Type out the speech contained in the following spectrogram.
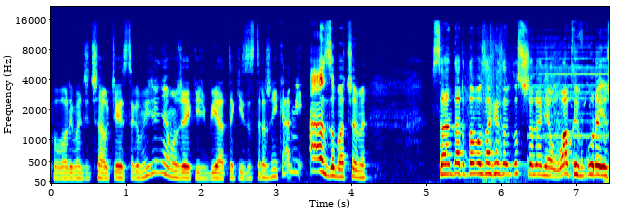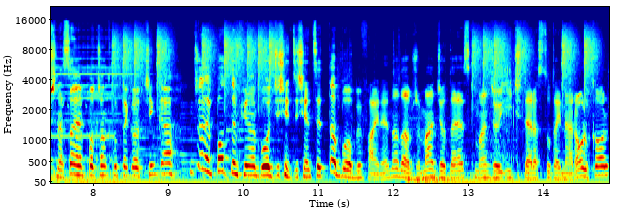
powoli będzie trzeba uciec z tego więzienia, może jakieś bijatyki ze strażnikami, a zobaczymy. Standardowo zachęcam do strzelenia łapy w górę już na samym początku tego odcinka, żeby pod tym filmem było 10 tysięcy, to byłoby fajne. No dobrze, Mandzio desk, Mandzio idź teraz tutaj na roll call.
